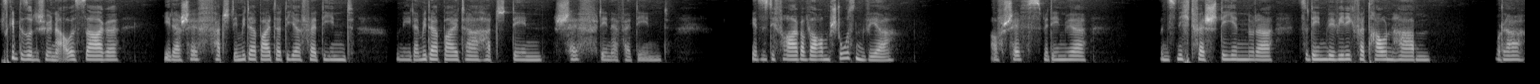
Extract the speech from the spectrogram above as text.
Es gibt so eine schöne Aussage, jeder Chef hat die Mitarbeiter, die er verdient, und jeder Mitarbeiter hat den Chef, den er verdient. Jetzt ist die Frage, warum stoßen wir auf Chefs, mit denen wir uns nicht verstehen oder zu denen wir wenig Vertrauen haben? Oder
